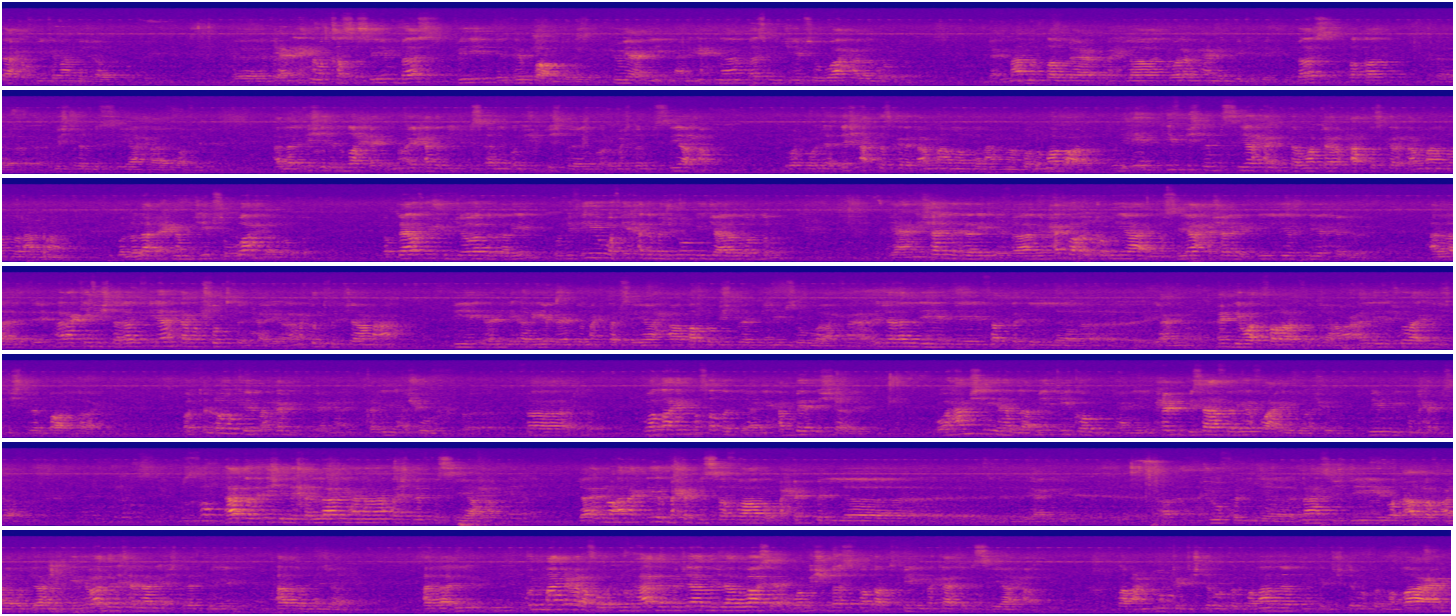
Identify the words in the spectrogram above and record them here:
اللي بترتاحوا فيه كمان بجاوبكم آه، يعني إحنا متخصصين بس في ال inbound شو يعني؟ يعني إحنا بس بنجيب سواح على الأردن. يعني ما بنطلع رحلات ولا بنعمل ticketing بس فقط آه، بنشتغل بالسياحة الوافده هلا الشيء اللي بضحك إنه أي حدا بيجي بيسألني بقول لي شو بتشتغل؟ بقول له بشتغل بالسياحة. بروح بقول له قديش حق تذكرة عمان لندن؟ عمان؟ بقول له ما بعرف. بقول لي ليه كيف بتشتغل بالسياحة أنت وما بتعرف حق تذكرة عمان لندن؟ عمان؟ له لا إحنا بنجيب سواح للاردن فبتعرفوا شو الجواب الغريب؟ بقول لي في هو في حدا مجنون بيجي على الاردن؟ يعني شغلة غريبة. فأنا بحب أقول لكم إياها إنه السياحة شغلة كثير كثير حلوة. هلا أنا كيف اشتغلت فيها؟ كانت صدفه الحقيقة. أنا كنت في الجامعة. في عندي قريب عنده مكتب سياحة برضه بيشتغل بجيب سواح فاجى قال لي بفترة ال- يعني عندي وقت فراغ في الجامعة. قال لي شو رأيك تيجي تشتغل part time قلت له okay بحب يعني خليني أشوف. ف والله انبسطت يعني حبيت الشغله وأهم شيء هلأ مين فيكم يعني اللي بحب يسافر يرفع إيده أشوف مين فيكم بحب يسافر؟ بالضبط. هذا الشيء اللي خلاني أنا أشتغل في السياحه لأنه أنا كثير بحب السفر وبحب ال يعني أشوف الناس جديد وأتعرف على بلدان جديدة وهذا اللي خلاني أشتغل في هذا المجال. هلا كل ما تعرفوا إنه هذا المجال مجال واسع ومش بس فقط في مكاتب السياحة. طبعا ممكن تشتغلوا في المناطق ممكن تشتغلوا في المطاعم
